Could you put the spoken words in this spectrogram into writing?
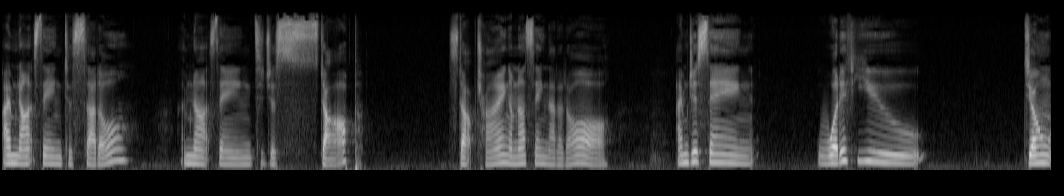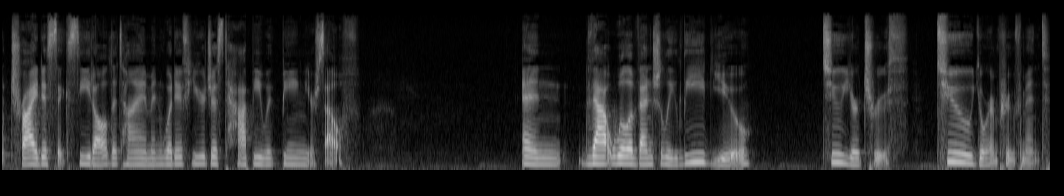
I'm not saying to settle. I'm not saying to just stop. Stop trying. I'm not saying that at all. I'm just saying what if you don't try to succeed all the time? And what if you're just happy with being yourself? And that will eventually lead you to your truth, to your improvement,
